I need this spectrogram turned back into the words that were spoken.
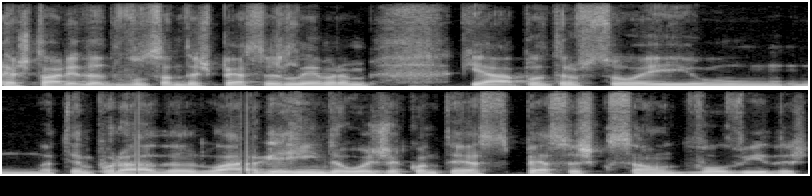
a história da devolução das peças lembra-me que a Apple atravessou aí um, uma temporada larga, e ainda hoje acontece, peças que são devolvidas,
